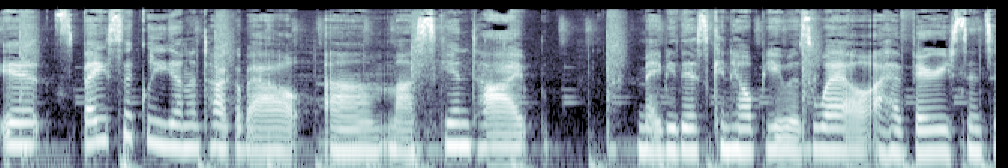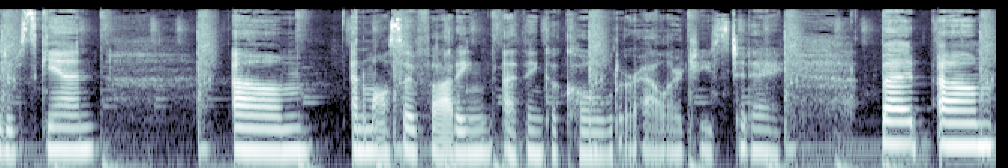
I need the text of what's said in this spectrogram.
it's basically going to talk about um, my skin type. Maybe this can help you as well. I have very sensitive skin, um, and I'm also fighting, I think, a cold or allergies today. But um,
